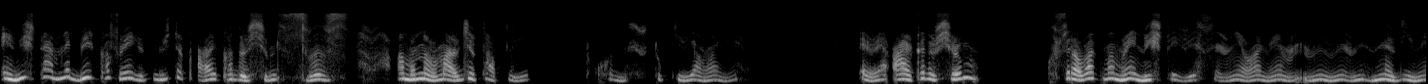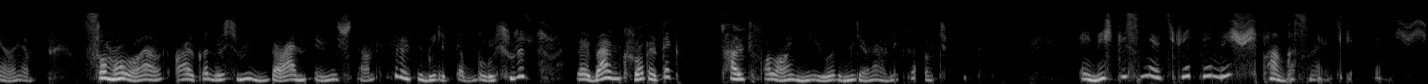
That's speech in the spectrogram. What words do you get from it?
Eniştemle bir kafeye gitmiştik arkadaşımsız. Ama normalce tatlıyı konuştuk yani. Evet arkadaşım kusura bakma ama eniştecisin yani ne diyeyim yani. Son olarak arkadaşım ben eniştem sürekli birlikte buluşuruz ve ben crop etek tayt falan yiyorum genellikle açık değil. Eniştesini etiketlemiş, kankasını etiketlemiş.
